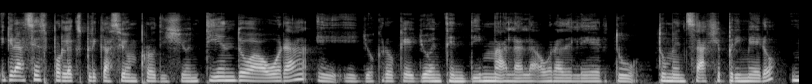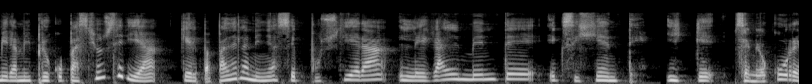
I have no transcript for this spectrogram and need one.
Gracias por la explicación, prodigio. Entiendo ahora, eh, eh, yo creo que yo entendí mal a la hora de leer tu, tu mensaje primero. Mira, mi preocupación sería que el papá de la niña se pusiera legalmente exigente y que se me ocurre,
